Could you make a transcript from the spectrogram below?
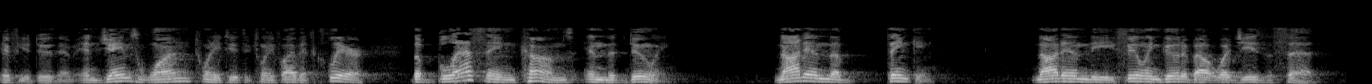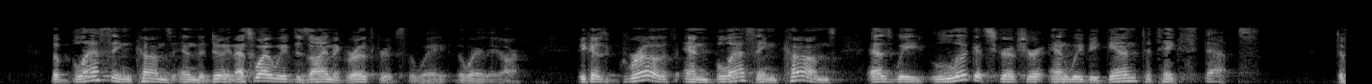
if you do them. In James 1, 22 through 25, it's clear the blessing comes in the doing, not in the thinking, not in the feeling good about what Jesus said. The blessing comes in the doing. That's why we've designed the growth groups the way, the way they are. Because growth and blessing comes as we look at scripture and we begin to take steps to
